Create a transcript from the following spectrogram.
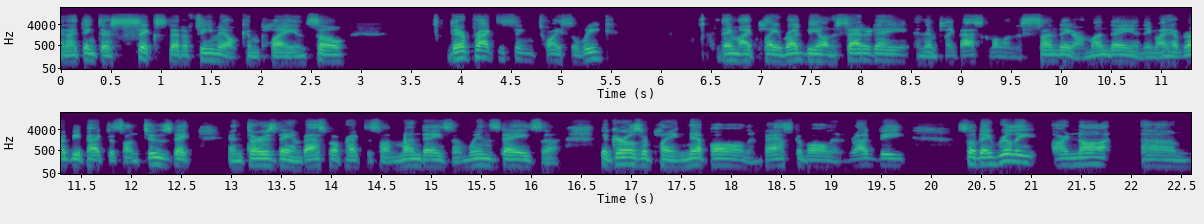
and I think there's six that a female can play. And so they're practicing twice a week they might play rugby on a Saturday and then play basketball on a Sunday or Monday, and they might have rugby practice on Tuesday and Thursday and basketball practice on Mondays and Wednesdays. Uh, the girls are playing netball and basketball and rugby. So they really are not um,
